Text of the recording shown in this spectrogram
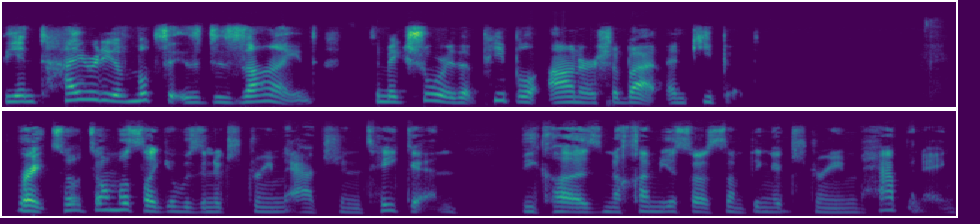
The entirety of muksa is designed to make sure that people honor Shabbat and keep it. Right. So it's almost like it was an extreme action taken because Nehemiah saw something extreme happening.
